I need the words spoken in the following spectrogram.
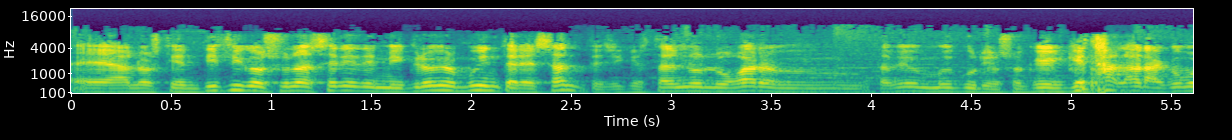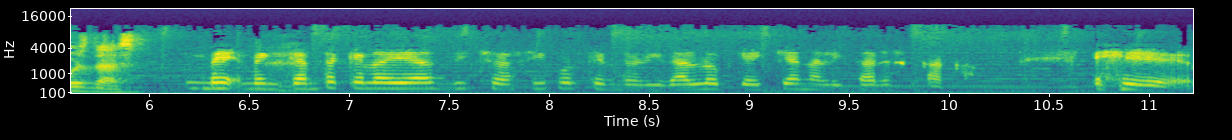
eh, a los científicos una serie de microbios muy interesantes y que están en un lugar mm, también muy curioso. ¿Qué, tal, Ara? ¿Cómo estás? Me, encanta que lo hayas dicho así porque en realidad lo que hay que analizar es caca. Eh,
